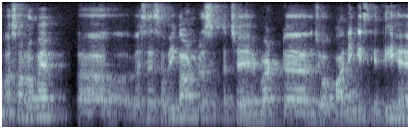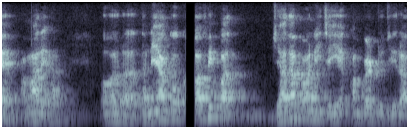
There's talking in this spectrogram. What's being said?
मसालों में आ, वैसे सभी काउंटर्स अच्छे हैं बट जो पानी की स्थिति है हमारे यहाँ और धनिया को काफ़ी ज़्यादा पानी चाहिए कंपेयर टू जीरा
